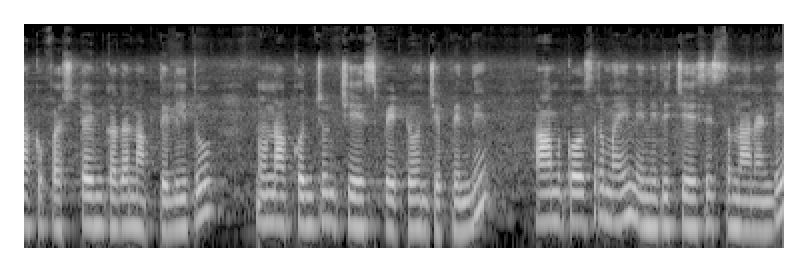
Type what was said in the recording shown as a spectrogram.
నాకు ఫస్ట్ టైం కదా నాకు తెలీదు. నువ్వు నాకు కొంచెం చేసి పెట్టు అని చెప్పింది. ఆమె కోసమై నేను ఇది చేసిస్తున్నానండి.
